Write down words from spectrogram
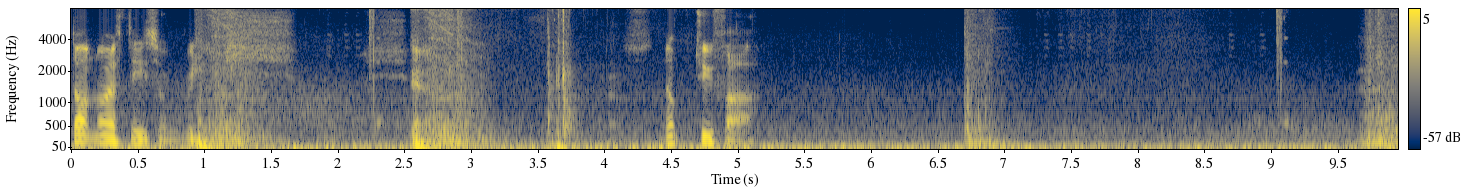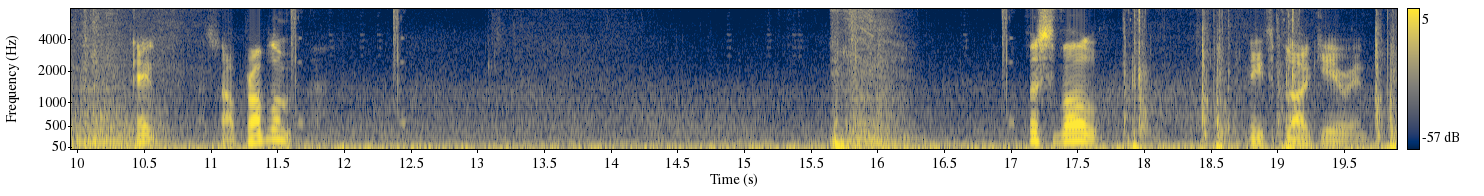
don't know if these will reach. Sure. Nope, too far. Okay, that's a problem. First of all, need to put our gear in. There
